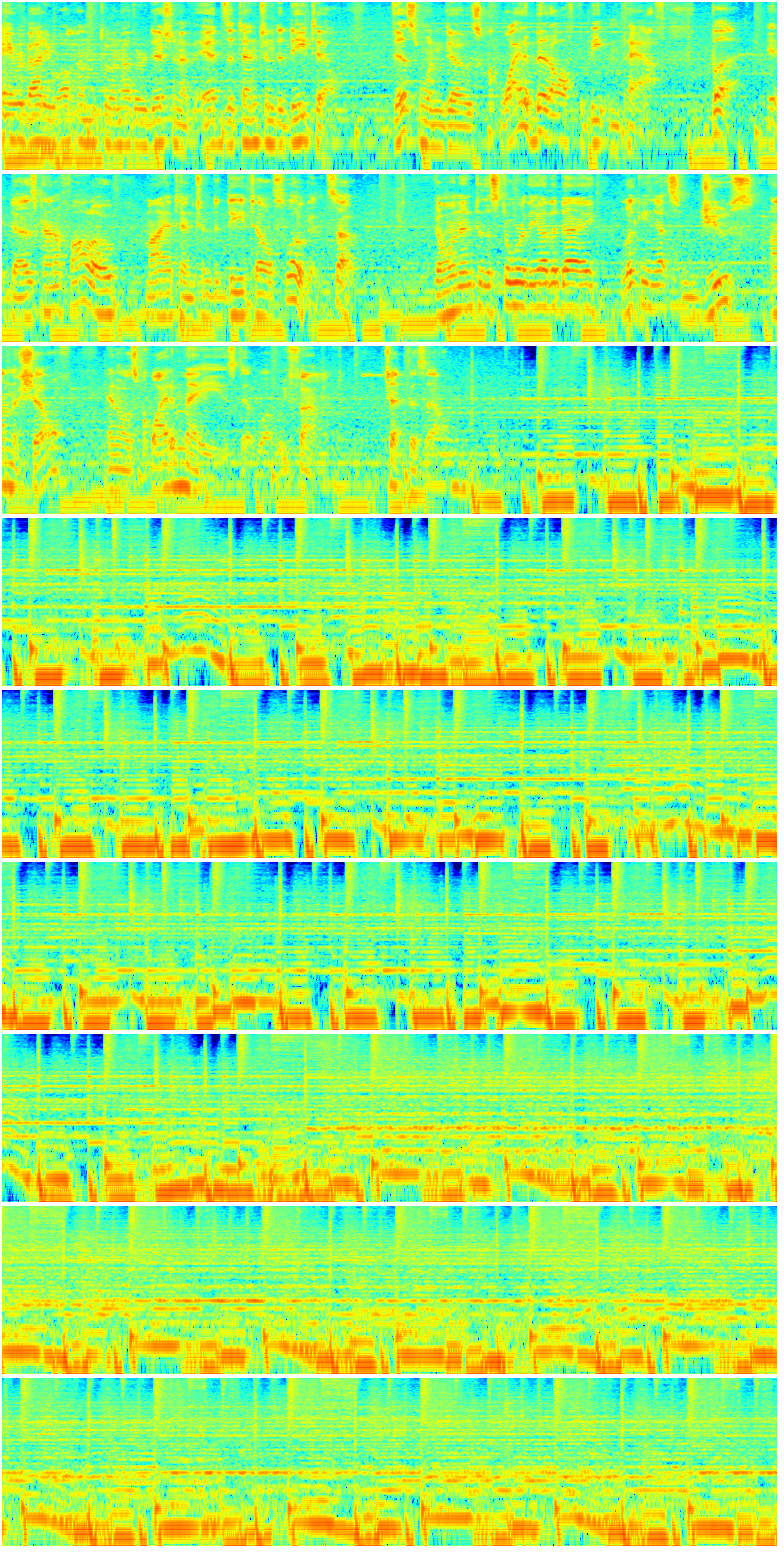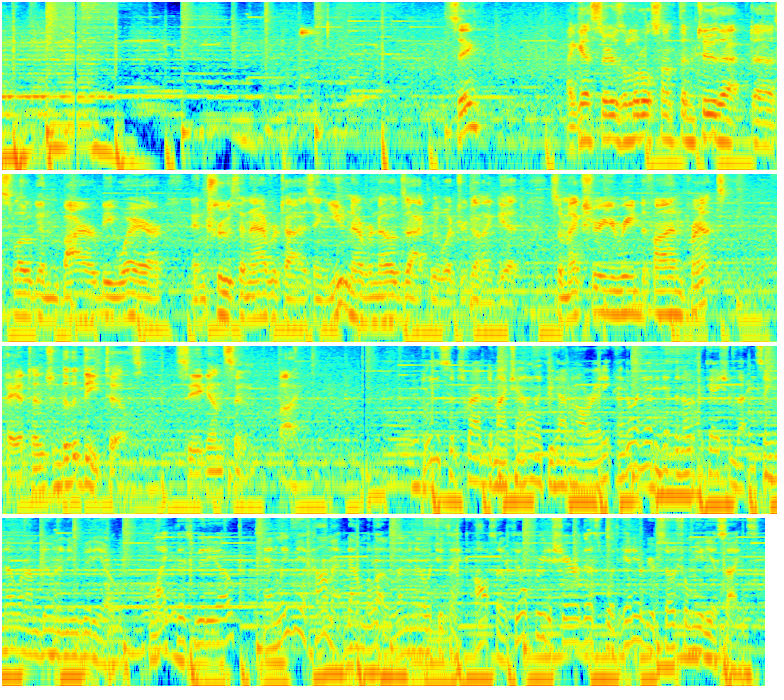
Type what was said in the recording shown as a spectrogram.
Hey everybody, welcome to another edition of Ed's Attention to Detail. This one goes quite a bit off the beaten path, but it does kind of follow my attention to detail slogan. So, going into the store the other day, looking at some juice on the shelf, and I was quite amazed at what we found. Check this out. See? I guess there's a little something to that uh, slogan, buyer beware, and truth in advertising. You never know exactly what you're going to get. So make sure you read the fine print, pay attention to the details. See you again soon. Bye. Please subscribe to my channel if you haven't already, and go ahead and hit the notification button so you know when I'm doing a new video. Like this video, and leave me a comment down below. Let me know what you think. Also, feel free to share this with any of your social media sites.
